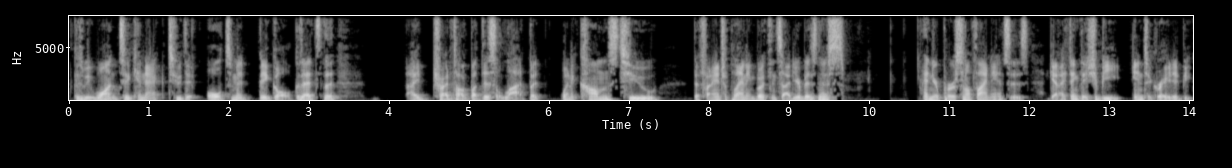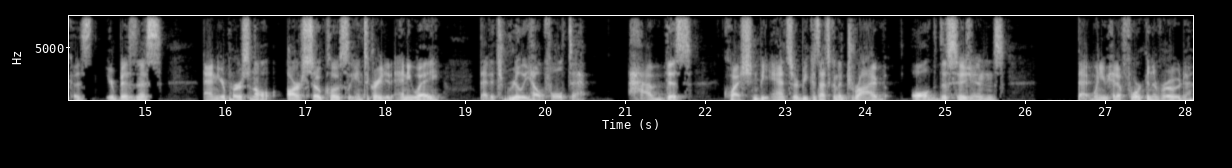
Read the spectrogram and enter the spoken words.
because we want to connect to the ultimate big goal. Because that's the, I try to talk about this a lot, but when it comes to the financial planning, both inside your business and your personal finances. Again, I think they should be integrated because your business and your personal are so closely integrated anyway that it's really helpful to have this question be answered because that's going to drive all the decisions that when you hit a fork in the road,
